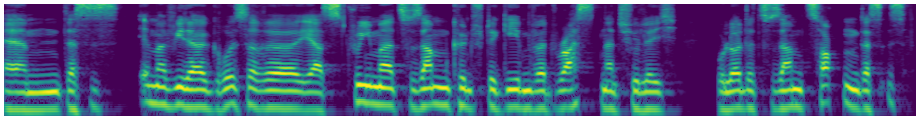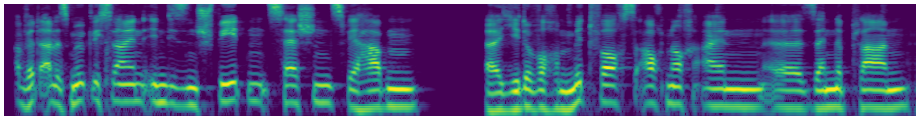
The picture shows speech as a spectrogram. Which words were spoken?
ähm, dass es immer wieder größere ja, Streamer-Zusammenkünfte geben wird, Rust natürlich, wo Leute zusammen zocken. Das ist, wird alles möglich sein in diesen späten Sessions. Wir haben äh, jede Woche mittwochs auch noch einen äh, Sendeplan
